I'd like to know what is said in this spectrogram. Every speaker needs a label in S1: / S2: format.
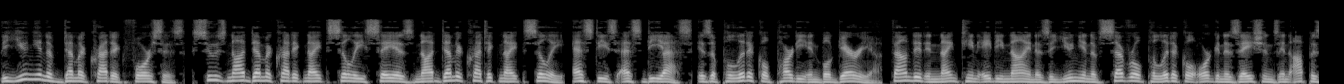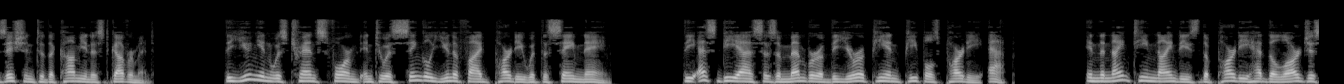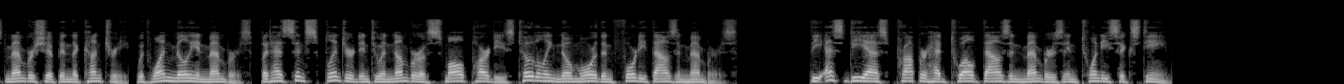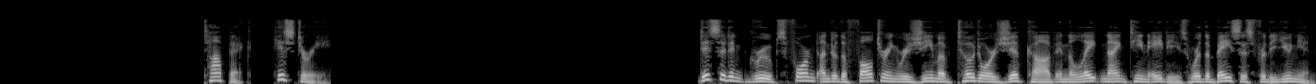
S1: The Union of Democratic Forces, SUS na Demokratiknite Sili Sayas na Sili, Estes SDS is a political party in Bulgaria, founded in 1989 as a union of several political organizations in opposition to the communist government. The union was transformed into a single unified party with the same name. The SDS is a member of the European People's Party EP. In the 1990s the party had the largest membership in the country, with 1 million members, but has since splintered into a number of small parties totaling no more than 40,000 members. The SDS proper had 12,000 members in 2016. History Dissident groups formed under the faltering regime of Todor Zhivkov in the late 1980s were the basis for the Union.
